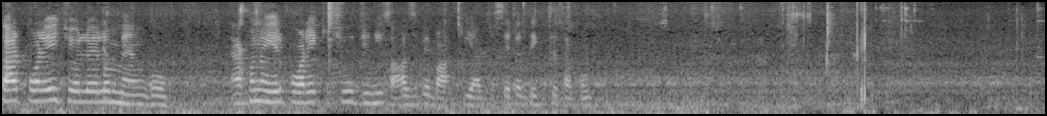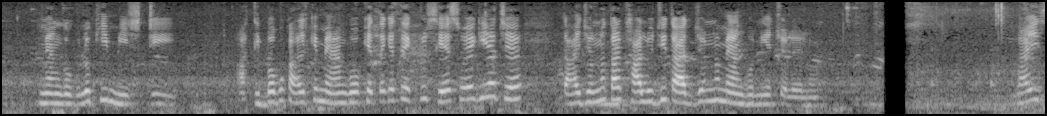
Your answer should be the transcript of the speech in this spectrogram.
তারপরেই চলে এলো ম্যাঙ্গো। এখনও এর পরে কিছু জিনিস আসবে বাকি আছে সেটা দেখতে থাকুন। ম্যাঙ্গোগুলো কি মিষ্টি। আতিফবাবু কালকে ম্যাঙ্গো খেতে খেতে একটু শেষ হয়ে গিয়েছে তাই জন্য তার খালুজি তার জন্য ম্যাঙ্গো নিয়ে চলে এলো। গাইস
